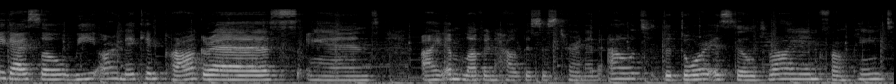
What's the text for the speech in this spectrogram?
Okay guys, so we are making progress and I am loving how this is turning out. The door is still drying from paint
